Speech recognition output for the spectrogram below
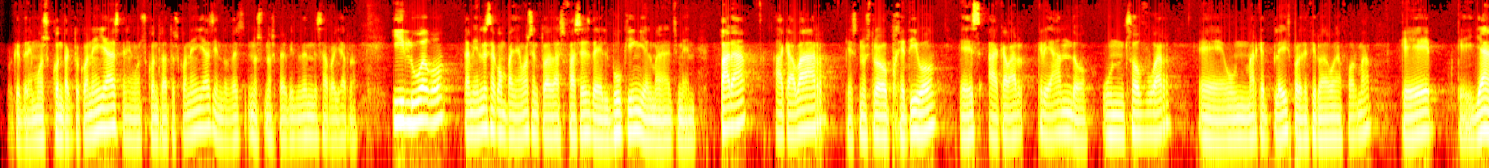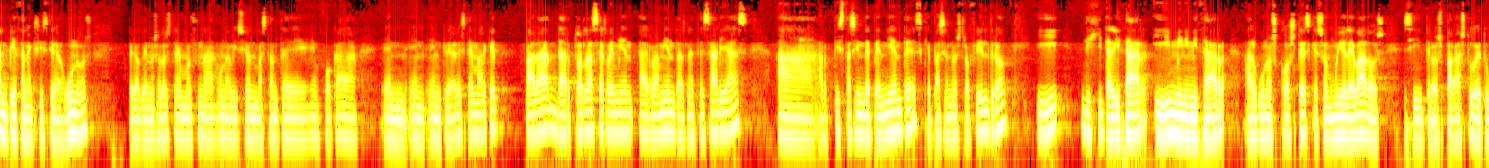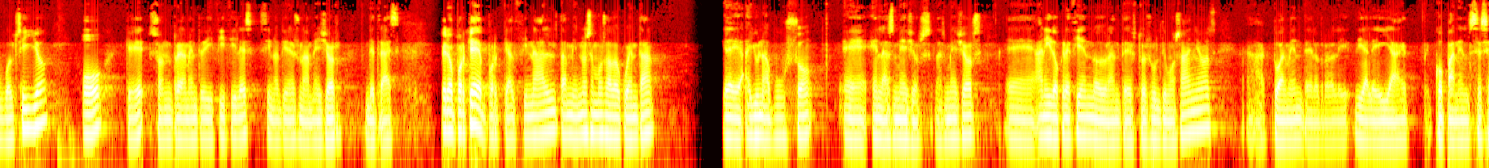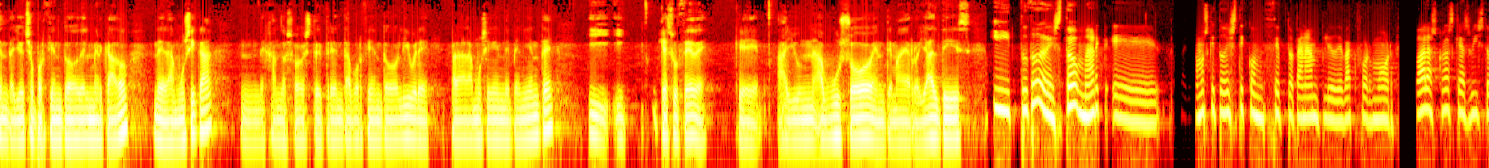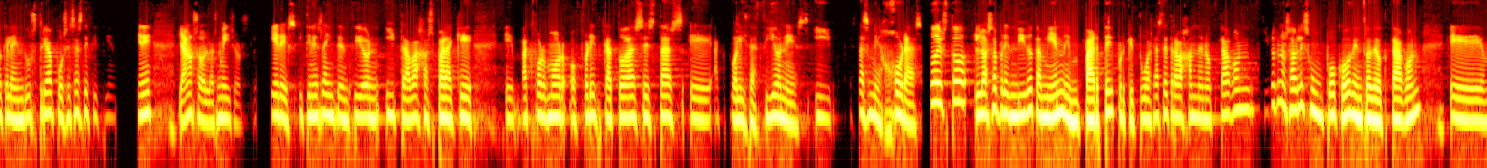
Porque tenemos contacto con ellas, tenemos contratos con ellas y entonces nos, nos permiten desarrollarlo. Y luego también les acompañamos en todas las fases del booking y el management para acabar, que es nuestro objetivo, es acabar creando un software, eh, un marketplace, por decirlo de alguna forma, que, que ya empiezan a existir algunos, pero que nosotros tenemos una, una visión bastante enfocada en, en- en crear este market para dar todas las herramien- herramientas necesarias a artistas independientes que pasen nuestro filtro y digitalizar y minimizar algunos costes que son muy elevados si te los pagas tú de tu bolsillo o que son realmente difíciles si no tienes una major detrás. ¿Pero por qué? Porque al final también nos hemos dado cuenta que hay un abuso eh, en las majors. Las majors eh, han ido creciendo durante estos últimos años. Actualmente, el otro día leía, copan el 68% del mercado de la música, mm, dejando solo este 30% libre para la música independiente. ¿Y, qué sucede? Que hay un abuso en tema de royalties, Y todo esto, Marc, eh, digamos que todo este concepto tan amplio de Back for More, todas las cosas que has visto que la industria, pues esas deficiencias tiene, ya no solo las majors, quieres y tienes la intención y trabajas para que eh, Back for More ofrezca todas estas eh, actualizaciones y estas mejoras. Todo esto lo has aprendido también en parte porque tú estás trabajando en Octagon. Quiero que nos hables un poco dentro de Octagon. eh,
